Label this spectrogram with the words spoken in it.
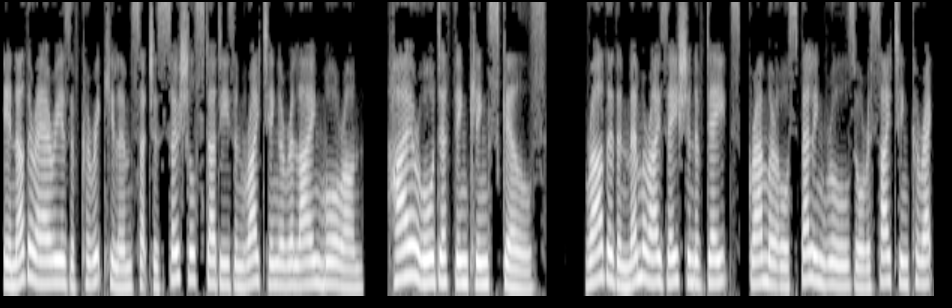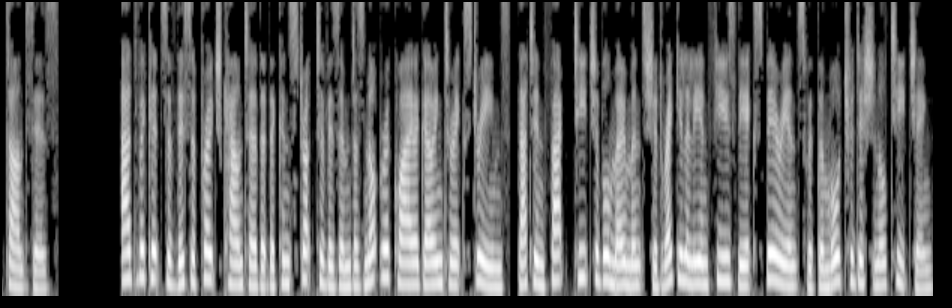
In other areas of curriculum such as social studies and writing are relying more on higher-order thinking skills rather than memorization of dates, grammar or spelling rules or reciting correct answers. Advocates of this approach counter that the constructivism does not require going to extremes, that in fact teachable moments should regularly infuse the experience with the more traditional teaching.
